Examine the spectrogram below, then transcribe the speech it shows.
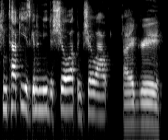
Kentucky is going to need to show up and show out. I agree.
